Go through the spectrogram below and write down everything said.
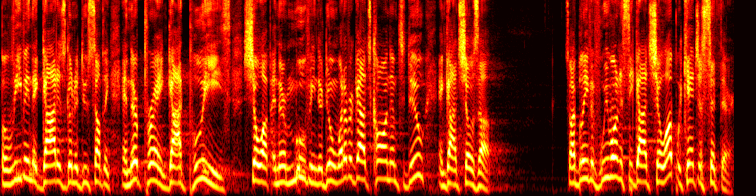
believing that God is going to do something. And they're praying, God, please show up. And they're moving, they're doing whatever God's calling them to do, and God shows up. So I believe if we want to see God show up, we can't just sit there.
